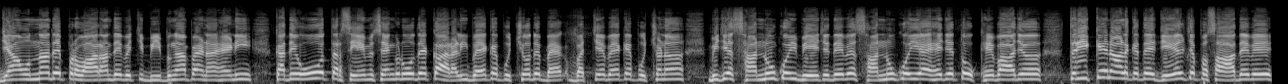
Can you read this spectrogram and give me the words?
ਜਾਂ ਉਹਨਾਂ ਦੇ ਪਰਿਵਾਰਾਂ ਦੇ ਵਿੱਚ ਬੀਬੀਆਂ ਭੈਣਾਂ ਹੈ ਨਹੀਂ, ਕਦੇ ਉਹ ਤਰਸੇਮ ਸਿੰਘ ਨੂੰ ਉਹਦੇ ਘਰ ਵਾਲੀ ਬਹਿ ਕੇ ਪੁੱਛੋ, ਉਹਦੇ ਬਹਿ- ਬੱਚੇ ਬਹਿ ਕੇ ਪੁੱਛਣ ਵੀ ਜੇ ਸਾਨੂੰ ਕੋਈ ਵੇਚ ਦੇਵੇ ਸਾਨੂੰ ਕੋਈ ਇਹੋ ਜਿਹੇ ਧੋਖੇਬਾਜ਼ ਤਰੀਕੇ ਨਾਲ ਕਿਤੇ ਜੇਲ੍ਹ 'ਚ ਫਸਾ ਦੇਵੇ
